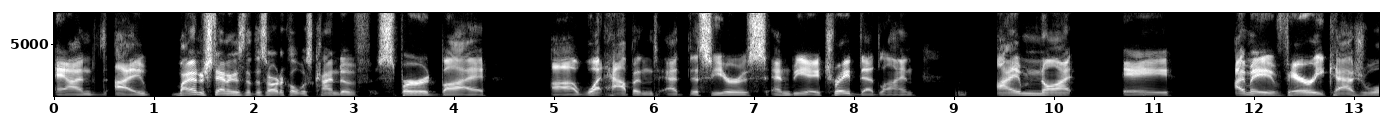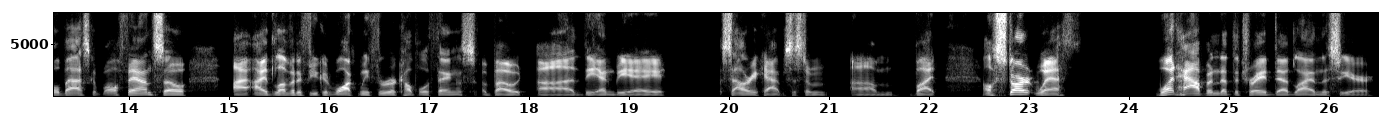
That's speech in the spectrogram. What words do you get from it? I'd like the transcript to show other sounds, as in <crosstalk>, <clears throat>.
And I, my understanding is that this article was kind of spurred by uh, what happened at this year's NBA trade deadline. I'm not a, I'm a very casual basketball fan, so I, would love it if you could walk me through a couple of things about uh, the NBA salary cap system um, but I'll start with what happened at the trade deadline this year,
